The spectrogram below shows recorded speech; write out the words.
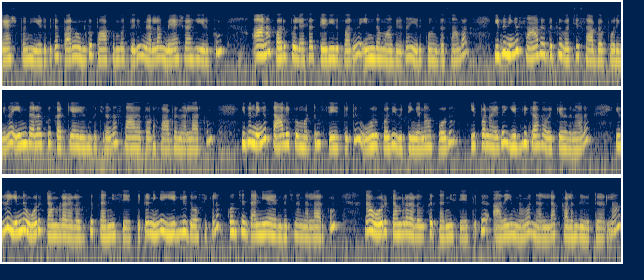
மேஷ் பண்ணி எடுத்துகிட்டேன் பாருங்கள் உங்களுக்கு பார்க்கும்போது தெரியும். நல்லா மேஷ் ஆகி இருக்கும். ஆனால் பருப்பு லேசாக தெரியுது பாருங்கள் இந்த மாதிரி தான் இருக்கணும் இந்த சாம்பார். இது நீங்கள் சாதத்துக்கு வச்சு சாப்பிட போகிறீங்கன்னா இந்த அளவுக்கு கட்டியாக இருந்துச்சுன்னா தான் சாதத்தோடு சாப்பிட நல்லாயிருக்கும். இதில் நீங்கள் தாளிப்பு மட்டும் சேர்த்துட்டு ஒரு கொதி விட்டிங்கன்னா போதும். இப்போ நான் இதை இட்லிக்காக வைக்கிறதுனால இதில் இன்னும் ஒரு டம்ளர் அளவுக்கு தண்ணி சேர்த்துக்கிறேன். நீங்கள் இட்லி தோசைக்கெல்லாம் கொஞ்சம் தண்ணியாக இருந்துச்சுன்னா நல்லாயிருக்கும். நான் ஒரு டம்ளர் அளவுக்கு தண்ணி சேர்த்துட்டு அதையும் நம்ம நல்லா கலந்து விட்டுடலாம்.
